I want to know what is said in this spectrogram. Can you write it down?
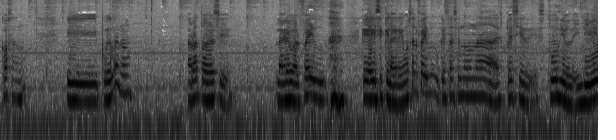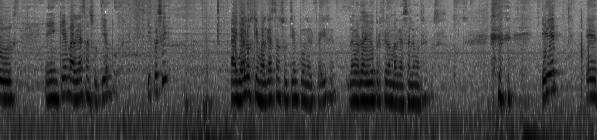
cosas, ¿no? Y pues bueno, a rato a ver si le agrego al Facebook. que ella dice que le agreguemos al Facebook, que está haciendo una especie de estudio de individuos en que malgastan su tiempo. Y pues sí, allá los que malgastan su tiempo en el Facebook, la verdad yo prefiero malgastarlo en otras cosas. y bien, eh,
